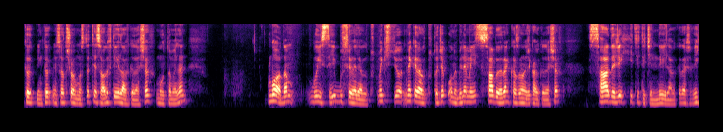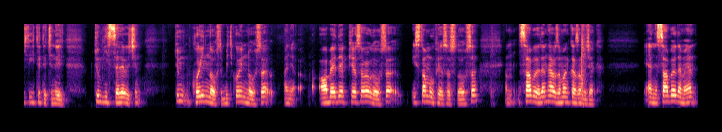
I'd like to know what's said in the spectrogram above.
40 bin 40 bin satış olması da tesadüf değil arkadaşlar muhtemelen. Bu adam bu hisseyi bu seviyelerde tutmak istiyor. Ne kadar tutacak onu bilemeyiz. Sabreden kazanacak arkadaşlar. Sadece Hitit için değil arkadaşlar. Hitit için değil. Tüm hisseler için. Tüm coin de olsa, bitcoin de olsa, hani ABD piyasaları da olsa, İstanbul piyasası da olsa sabreden her zaman kazanacak. Yani sabredemeyen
